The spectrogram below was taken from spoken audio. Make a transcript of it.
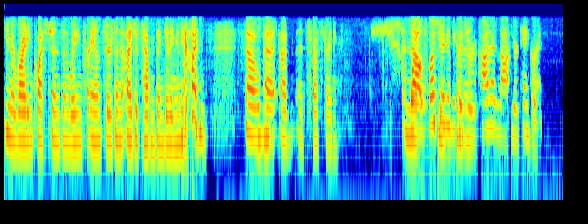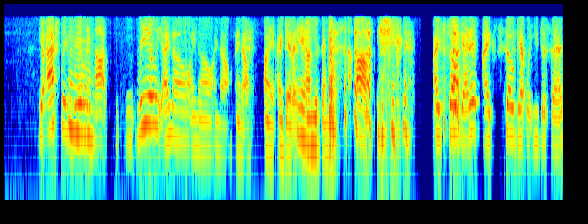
you know writing questions and waiting for answers, and I just haven't been getting any guidance. So mm-hmm. uh, I, it's frustrating. And well, it's frustrating because you're kind of not. You're tinkering. You're actually mm-hmm. really not. Really, I know, I know, I know, I know. I I get it. Yeah. I'm the same. um, I so get it. I so get what you just said,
